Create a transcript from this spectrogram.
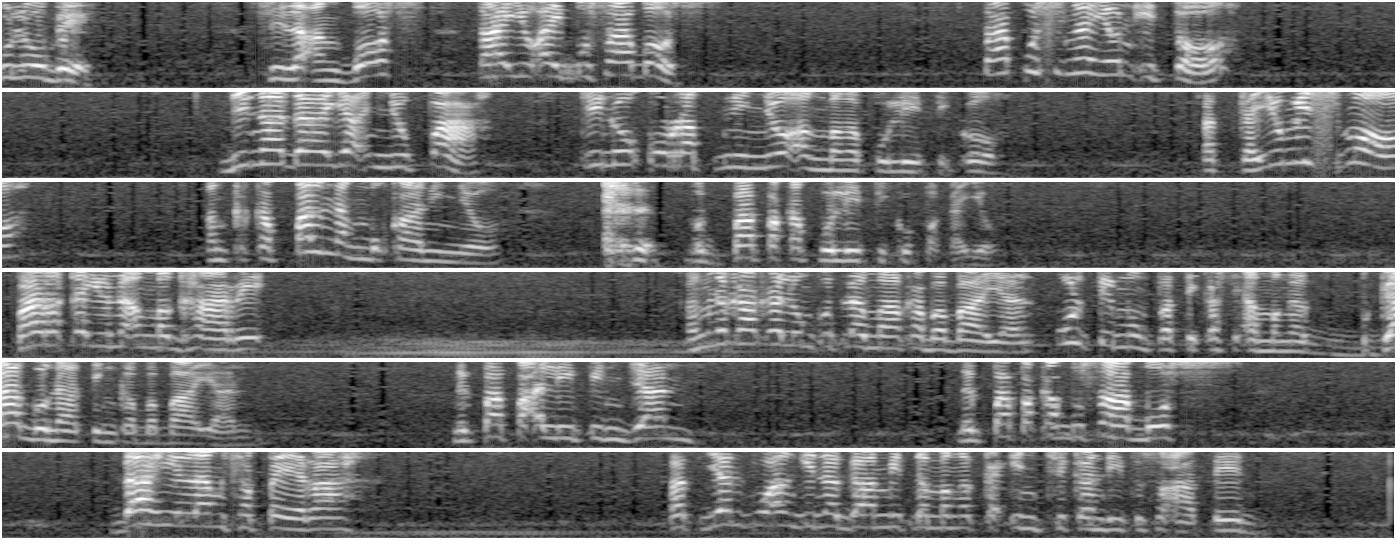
pulube. Sila ang boss, tayo ay busabos. Tapos ngayon ito, dinadaya nyo pa, kinukurap ninyo ang mga politiko. At kayo mismo, ang kakapal ng mukha ninyo, magpapakapolitiko pa kayo. Para kayo na ang maghari. Ang nakakalungkot lang mga kababayan, ultimong pati kasi ang mga gago nating kababayan, nagpapaalipin dyan, nagpapakabusabos, dahil lang sa pera. At yan po ang ginagamit ng mga kaintsikan dito sa atin.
